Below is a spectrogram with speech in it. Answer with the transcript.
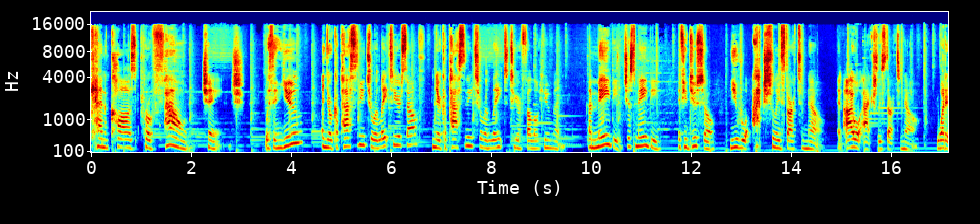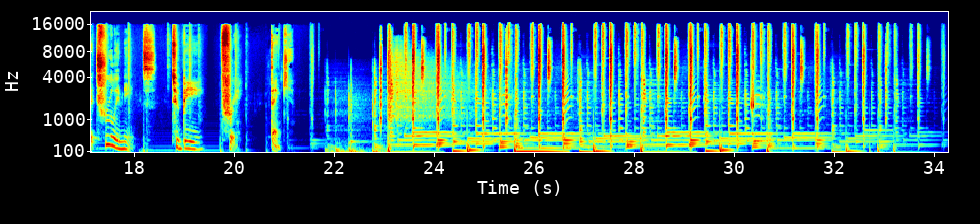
can cause profound change within you and your capacity to relate to yourself and your capacity to relate to your fellow human. And maybe, just maybe, if you do so, you will actually start to know, and I will actually start to know what it truly means to be free. Thank you.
